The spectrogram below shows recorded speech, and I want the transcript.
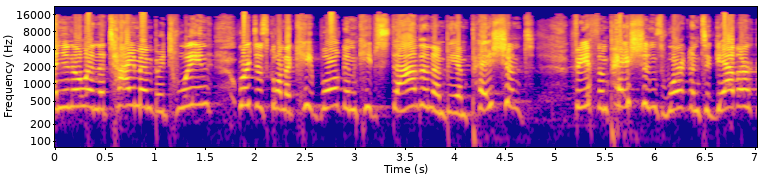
And you know, in the time in between, we're just going to keep walking, keep standing, and being patient. Faith and patience working together,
